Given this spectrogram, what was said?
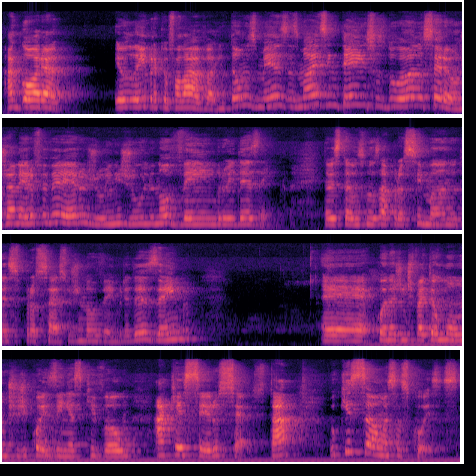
Agora, eu lembro que eu falava, então os meses mais intensos do ano serão janeiro, fevereiro, junho, julho, novembro e dezembro. Então estamos nos aproximando desse processo de novembro e dezembro. É, quando a gente vai ter um monte de coisinhas que vão aquecer os céus, tá? O que são essas coisas?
